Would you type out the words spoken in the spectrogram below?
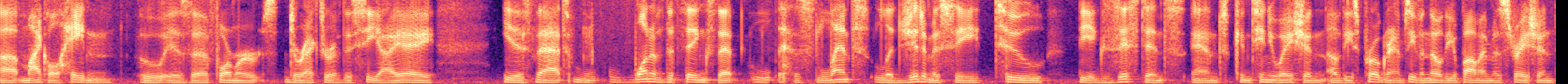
uh, Michael Hayden, who is a former director of the CIA, is that one of the things that has lent legitimacy to the existence and continuation of these programs, even though the Obama administration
